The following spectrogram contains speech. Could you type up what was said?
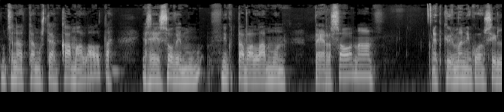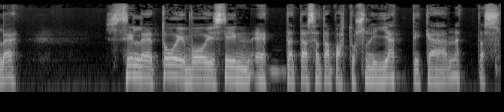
mutta se näyttää musta ihan kamalalta ja se ei sovi mun, niinku tavallaan mun persoonaan. Että kyllä mä niinku on silleen, silleen toivoisin, että tässä tapahtuisi jättikäänne tässä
